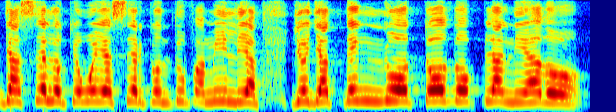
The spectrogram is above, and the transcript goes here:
ya sé lo que voy a hacer con tu familia, yo ya tengo todo planeado.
